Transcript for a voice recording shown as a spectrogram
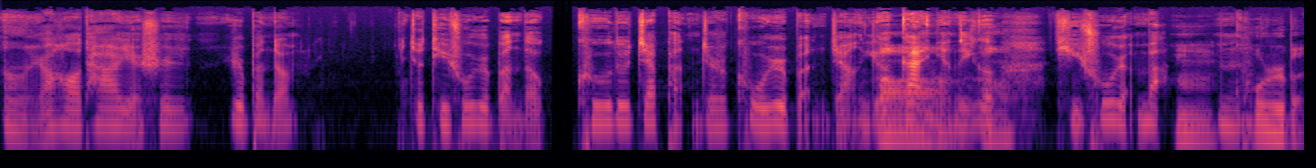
嗯，然后他也是日本的，就提出日本的 “cool Japan”，就是酷日本这样一个概念的一个提出人吧。嗯嗯酷日本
